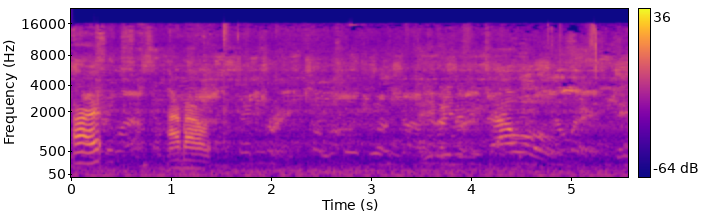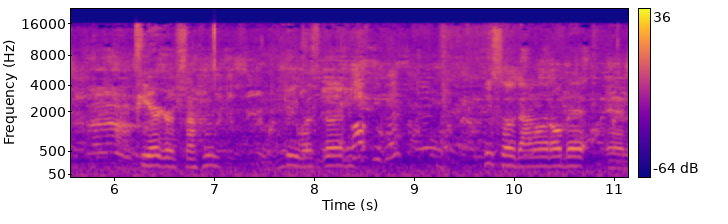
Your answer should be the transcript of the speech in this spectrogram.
All right. how about Pierre or something? He was good. He slowed down a little bit, and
